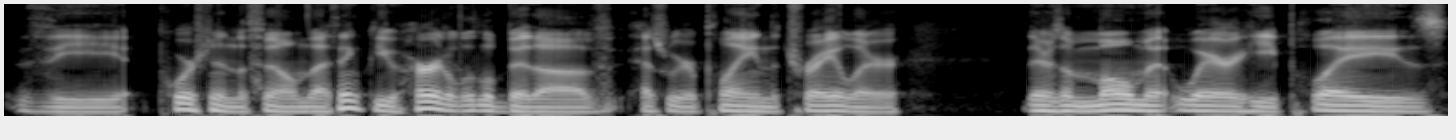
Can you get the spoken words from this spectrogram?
the portion in the film that I think you heard a little bit of as we were playing the trailer there's a moment where he plays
